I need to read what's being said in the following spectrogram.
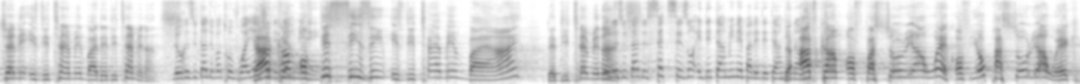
journey is determined by the determinants. Le résultat de votre The voyage est outcome of déterminé. this season is determined by the Le determinants. résultat de cette saison est déterminé par les The déterminants. outcome of pastoral work, of your pastoral work,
